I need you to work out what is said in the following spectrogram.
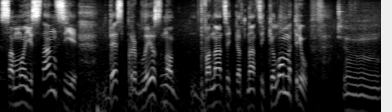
самої станції десь приблизно 12-15 кілометрів ем,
